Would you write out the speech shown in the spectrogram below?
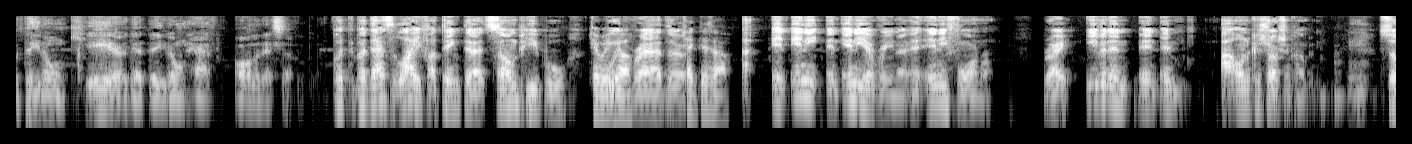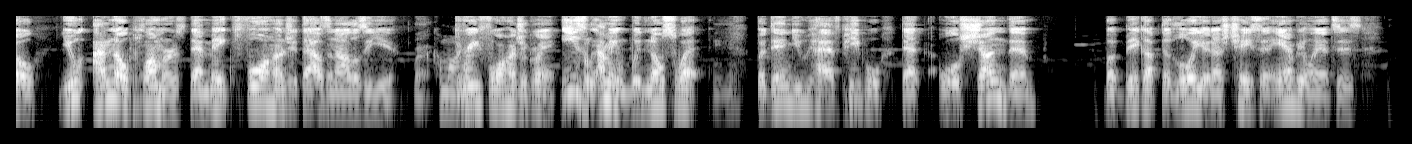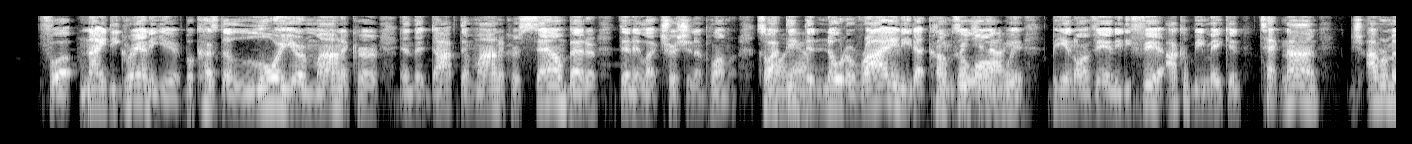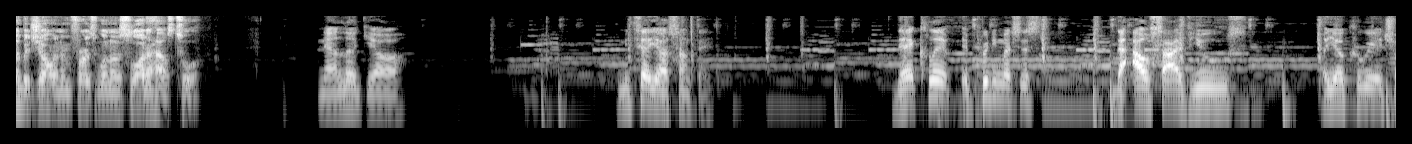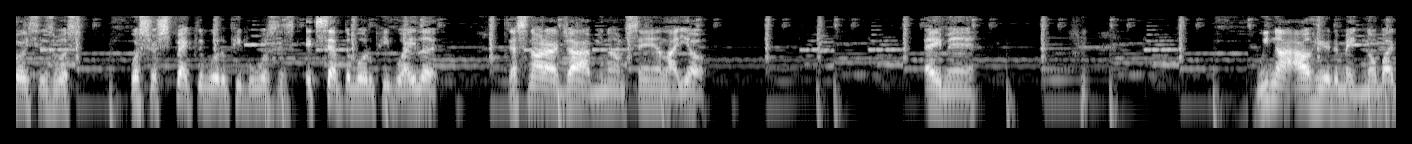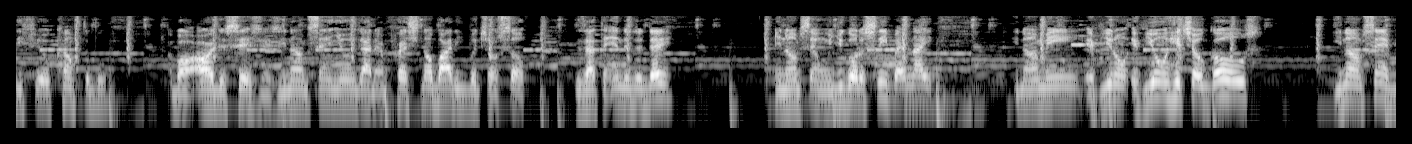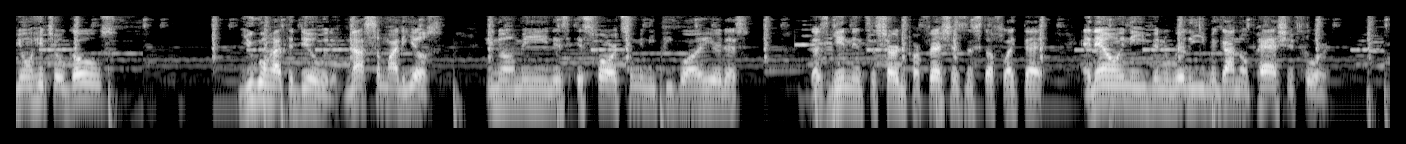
But they don't care that they don't have all of that stuff in place. But but that's life. I think that some people Here we would go. rather Check this out. uh, in any in any arena in any forum, right? Even in in, in I own a construction company, so you I know plumbers that make four hundred thousand dollars a year, Come on. three four hundred grand easily. I mean, with no sweat. But then you have people that will shun them, but big up the lawyer that's chasing ambulances for 90 grand a year because the lawyer moniker and the doctor moniker sound better than electrician and plumber. So Come I think now. the notoriety that comes along with here. being on Vanity Fair, I could be making Tech N9ne. I remember Joe and them first went on the Slaughterhouse tour. Now look, y'all. Let me tell y'all something. That clip, it pretty much is the outside views of your career choices. What's what's respectable to people, what's acceptable to people. Hey, look, that's not our job. You know what I'm saying? Like, yo, hey man, we not out here to make nobody feel comfortable about our decisions. You know what I'm saying? You ain't got to impress nobody but yourself. Because at the end of the day, you know what I'm saying? When you go to sleep at night, you know what I mean? If you don't if you don't hit your goals, you know what I'm saying? If you don't hit your goals, you gonna have to deal with it, not somebody else. You know what I mean? It's it's far too many people out here that's that's getting into certain professions and stuff like that, and they don't even really even got no passion for it.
